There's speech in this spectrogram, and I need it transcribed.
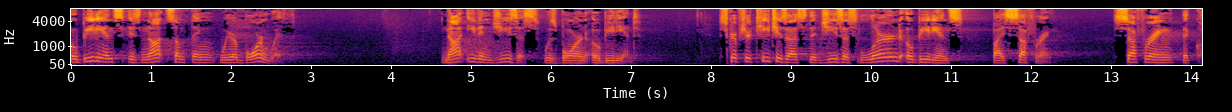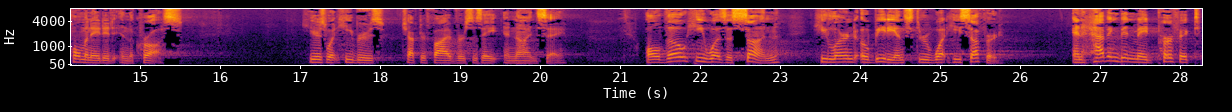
Obedience is not something we are born with. Not even Jesus was born obedient. Scripture teaches us that Jesus learned obedience by suffering, suffering that culminated in the cross. Here's what Hebrews chapter 5 verses 8 and 9 say. Although he was a son, he learned obedience through what he suffered. and having been made perfect,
